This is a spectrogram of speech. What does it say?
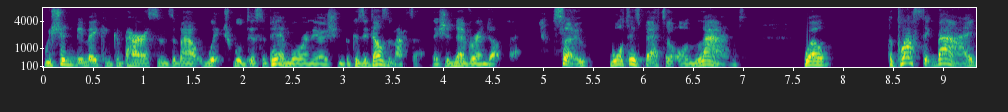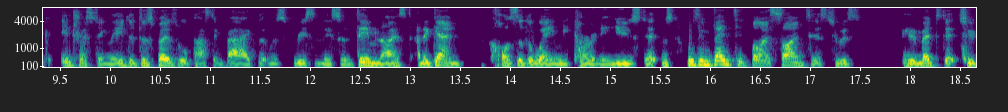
we shouldn't be making comparisons about which will disappear more in the ocean because it doesn't matter. They should never end up there. So what is better on land? Well, the plastic bag, interestingly, the disposable plastic bag that was recently sort of demonized, and again, because of the way we currently used it, was, was invented by a scientist who was who invented it to,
